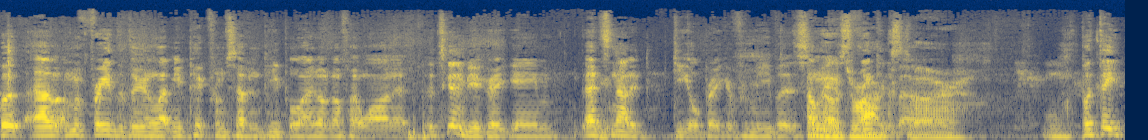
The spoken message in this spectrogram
But um, I'm afraid that they're gonna let me pick from seven people. I don't know if I want it. It's gonna be a great game. That's not a deal breaker for me, but it's I something mean, I was thinking about. But they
